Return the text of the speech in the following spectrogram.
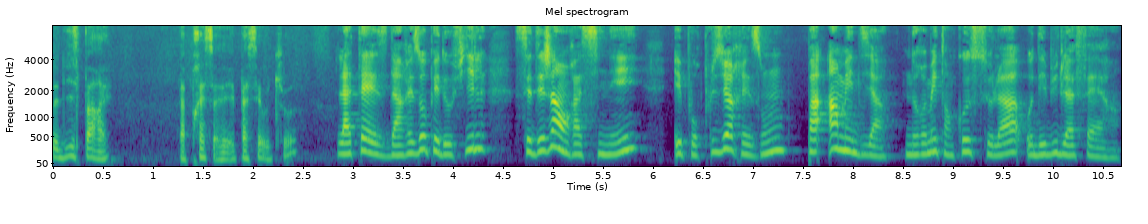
disparaît. La presse est passée à autre chose. La thèse d'un réseau pédophile s'est déjà enracinée et pour plusieurs raisons, pas un média ne remet en cause cela au début de l'affaire,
